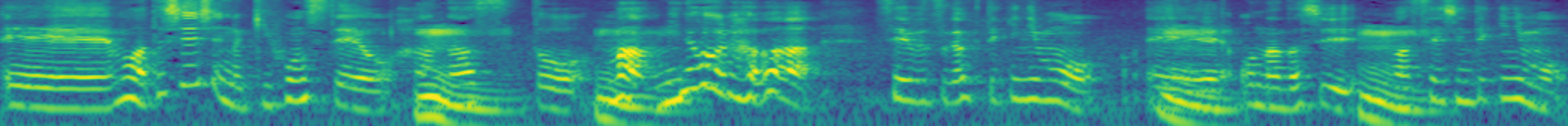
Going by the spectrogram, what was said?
えー、もう私自身の基本姿勢を話すと、うん、まあ箕浦は生物学的にも、えー、うん、女だし、まあ、精神的にも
